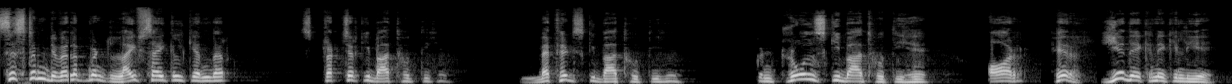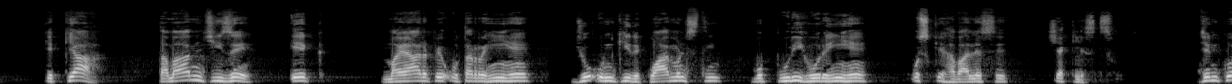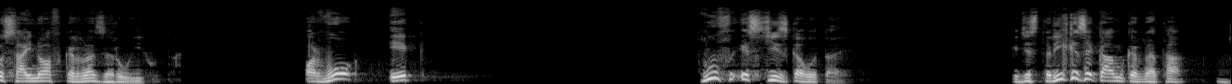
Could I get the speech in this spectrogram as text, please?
سسٹم ڈیولپمنٹ لائف سائیکل کے اندر اسٹرکچر کی بات ہوتی ہے میتھڈس کی بات ہوتی ہے کنٹرولس کی بات ہوتی ہے اور پھر یہ دیکھنے کے لیے کہ کیا تمام چیزیں ایک معیار پہ اتر رہی ہیں جو ان کی ریکوائرمنٹس تھیں وہ پوری ہو رہی ہیں اس کے حوالے سے چیک لسٹ جن کو سائن آف کرنا ضروری ہوتا ہے اور وہ ایک پروف اس چیز کا ہوتا ہے کہ جس طریقے سے کام کرنا تھا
